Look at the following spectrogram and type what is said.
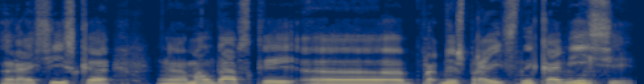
российско-молдавской э, межправительственной комиссии,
